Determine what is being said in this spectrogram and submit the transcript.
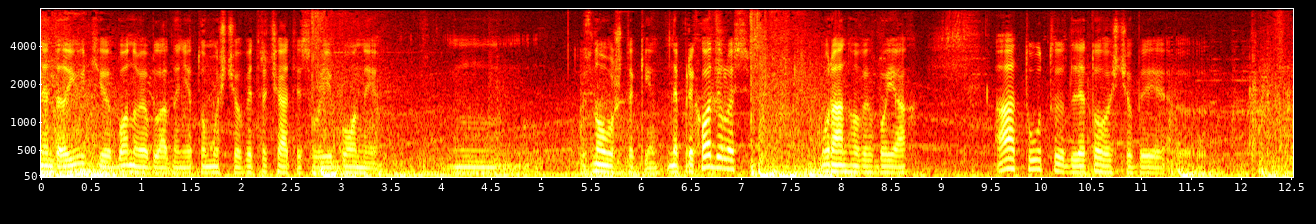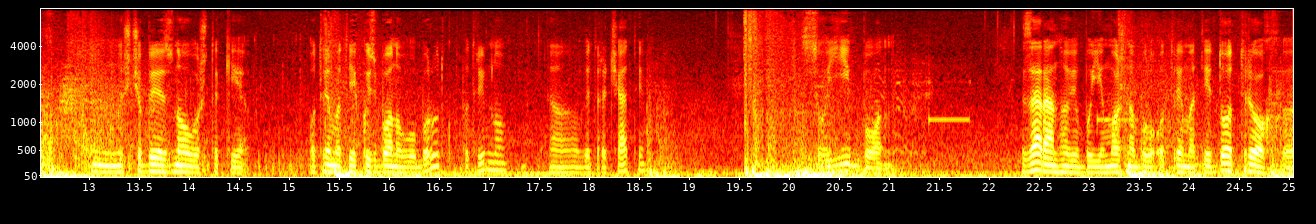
не дають бонове обладнання, тому що витрачати свої бони знову ж таки не приходилось у рангових боях. А тут для того, щоб, щоб знову ж таки отримати якусь бонову оборудку, потрібно е, витрачати свої бони. За рангові бої можна було отримати до трьох е,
